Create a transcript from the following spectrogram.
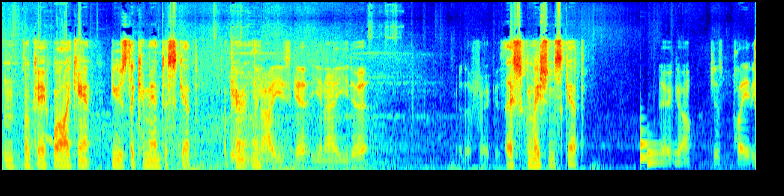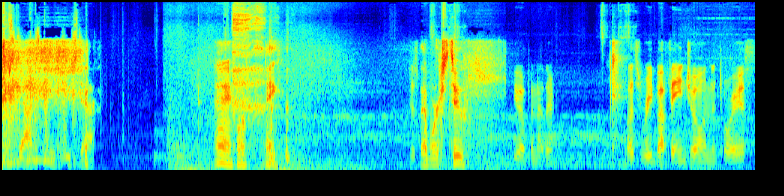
Mm, okay, well I can't use the command to skip. Apparently, You know how you skip? You know how you do it? Where the frick is exclamation skip. There you go. Just play it again. Stats, two stack. Hey, well, hey, Just that works too. queue up another. Let's rebuff Angel and Notorious.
